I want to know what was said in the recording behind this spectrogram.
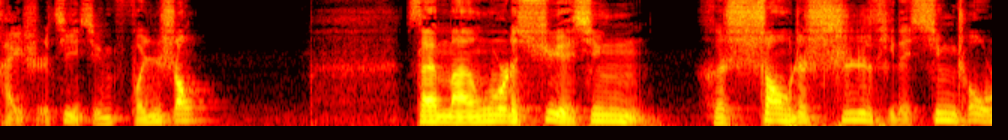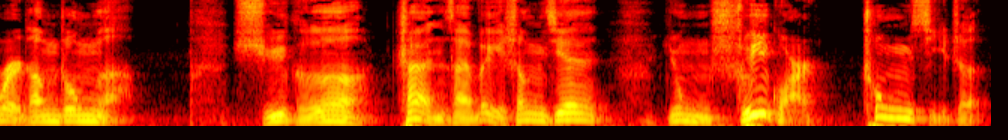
开始进行焚烧。在满屋的血腥和烧着尸体的腥臭味当中啊，徐格站在卫生间，用水管冲洗着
